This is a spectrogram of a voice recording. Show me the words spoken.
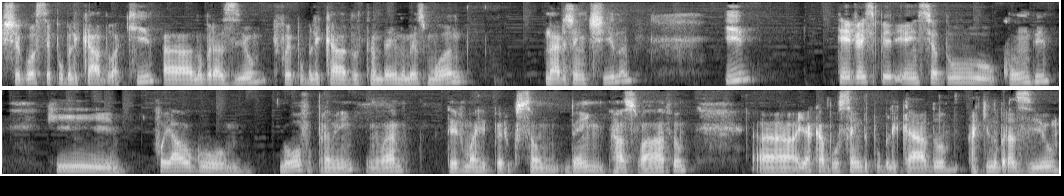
que chegou a ser publicado aqui uh, no Brasil, que foi publicado também no mesmo ano na Argentina, e teve a experiência do Kombi, que foi algo novo para mim, não é? Teve uma repercussão bem razoável uh, e acabou sendo publicado aqui no Brasil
